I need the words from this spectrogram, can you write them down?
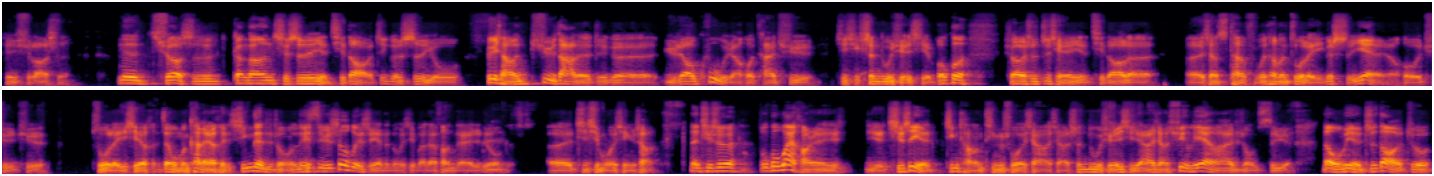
谢谢徐老师。那徐老师刚刚其实也提到，这个是有非常巨大的这个语料库，然后他去进行深度学习。包括徐老师之前也提到了，呃，像斯坦福他们做了一个实验，然后去去做了一些在我们看来很新的这种类似于社会实验的东西，把它放在这种呃机器模型上。那其实包括外行人也也其实也经常听说像像深度学习啊，像训练啊这种词语。那我们也知道就。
